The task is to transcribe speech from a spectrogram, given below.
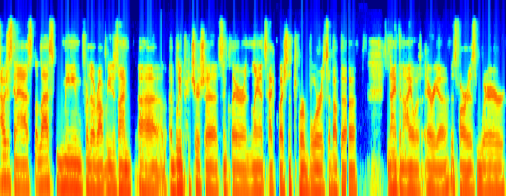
I was just going to ask the last meeting for the route redesign. Uh, I believe Patricia Sinclair and Lance had questions for Boris about the ninth and Iowa area as far as where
